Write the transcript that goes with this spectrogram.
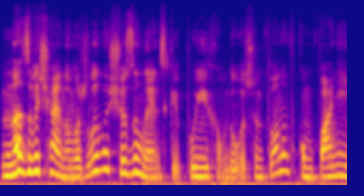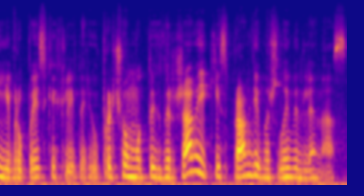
Надзвичайно важливо, що Зеленський поїхав до Вашингтону в компанії європейських лідерів, причому тих держав, які справді важливі для нас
